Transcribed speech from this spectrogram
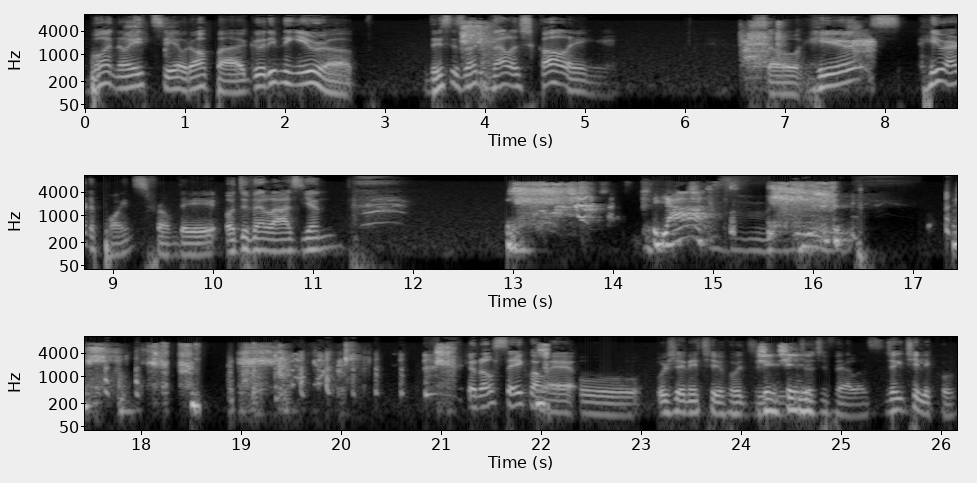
Boa noite, Europa. Good evening, Europe. This is Odivelas calling. So here's here are the points from the Odivelasian. Yeah! Eu não sei qual é o, o genitivo de, Gentílico. de Odivelas. Gentílico.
